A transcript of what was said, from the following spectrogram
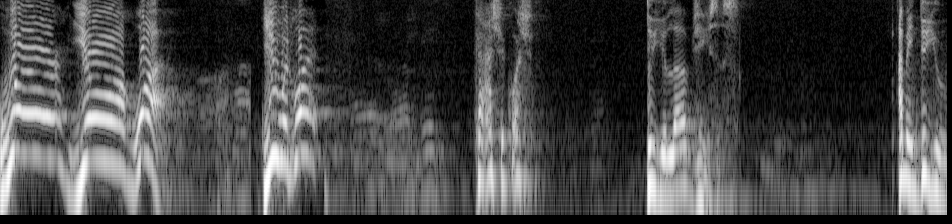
were your what? You would what? Can I ask you a question? Do you love Jesus? I mean, do you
